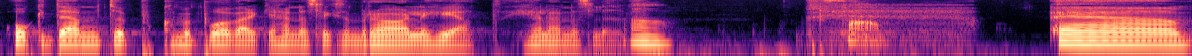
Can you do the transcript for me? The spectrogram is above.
och den typ kommer påverka hennes liksom, rörlighet hela hennes liv. Ja. Fan. Ehm,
